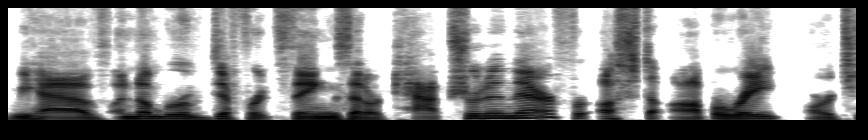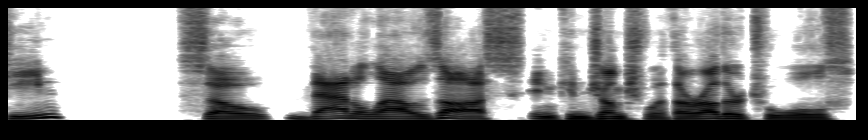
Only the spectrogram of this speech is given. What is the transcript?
we have a number of different things that are captured in there for us to operate our team. So that allows us in conjunction with our other tools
